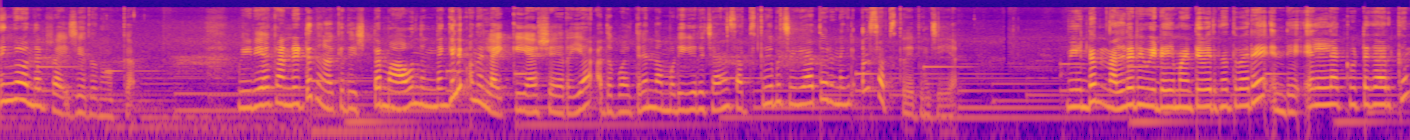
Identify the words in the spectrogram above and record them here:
നിങ്ങളൊന്ന് ട്രൈ ചെയ്ത് നോക്കുക വീഡിയോ കണ്ടിട്ട് നിങ്ങൾക്കിത് ഇഷ്ടമാവുന്നുണ്ടെങ്കിൽ ഒന്ന് ലൈക്ക് ചെയ്യുക ഷെയർ ചെയ്യുക. അതുപോലെ തന്നെ നമ്മുടെ ഈ ഒരു ചാനൽ സബ്സ്ക്രൈബ് ചെയ്യാത്തവരുണ്ടെങ്കിൽ ഒന്ന് സബ്സ്ക്രൈബും ചെയ്യാം. വീണ്ടും നല്ലൊരു വീഡിയോയുമായിട്ട് വരുന്നത് വരെ എന്റെ എല്ലാ കൂട്ടുകാർക്കും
